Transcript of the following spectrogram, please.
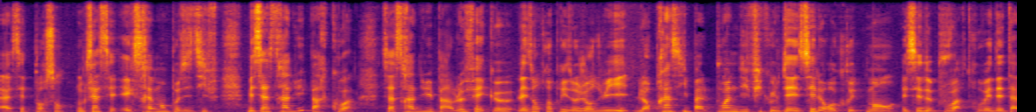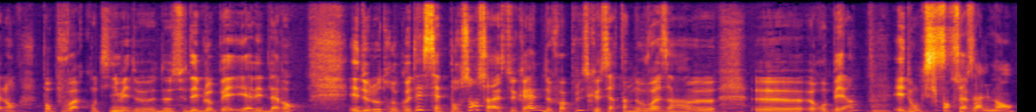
à 7%. Donc ça, c'est extrêmement positif. Mais ça se traduit par quoi? Ça se traduit par le fait que les entreprises aujourd'hui, leur principal point de difficulté, c'est le recrutement et c'est de pouvoir trouver des talents pour pouvoir continuer de, de se développer et aller de l'avant. Et de l'autre côté, 7%, ça reste quand même deux fois plus que certains de nos voisins euh, euh, européens. Mmh. Et donc, je pense ça, aux Allemands.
